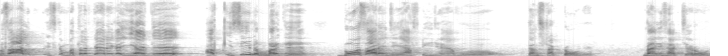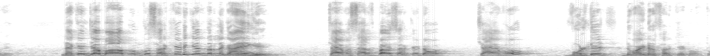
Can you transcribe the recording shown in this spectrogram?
मिसाल इसका मतलब कहने का यह है कि अब इसी नंबर के बहुत सारे जेएफटी जो हैं, वो कंस्ट्रक्ट होंगे मैन्युफैक्चर होंगे। लेकिन जब आप उनको सर्किट के अंदर लगाएँगे, चाहे वो सेल्फ बाय सर्किट हो, चाहे वो वोल्टेज डिवाइडर सर्किट हो तो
